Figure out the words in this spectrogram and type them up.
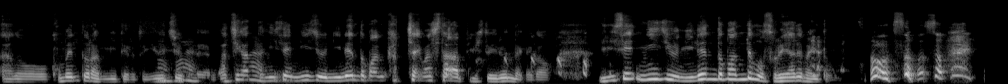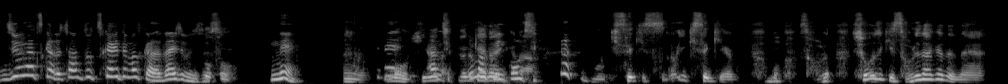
あのコメント欄見てると YouTube はいで間違ってはい2022年度版買っちゃいましたっていう人いるんだけど、2022年度版でもそれやればいいと思う。そうそうそう。10月からちゃんと使えてますから大丈夫ですよ。そうそね。う。うん、でもう日にち関係ないからもう奇跡、すごい奇跡が、もうそれ正直それだけでね、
